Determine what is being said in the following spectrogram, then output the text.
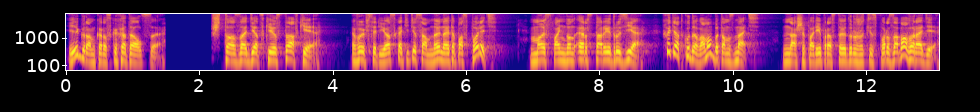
и громко расхохотался. «Что за детские ставки? Вы всерьез хотите со мной на это поспорить? Мы с Фаньдон Эр старые друзья, хотя откуда вам об этом знать? Наши пари простой дружеский спор забавы ради.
